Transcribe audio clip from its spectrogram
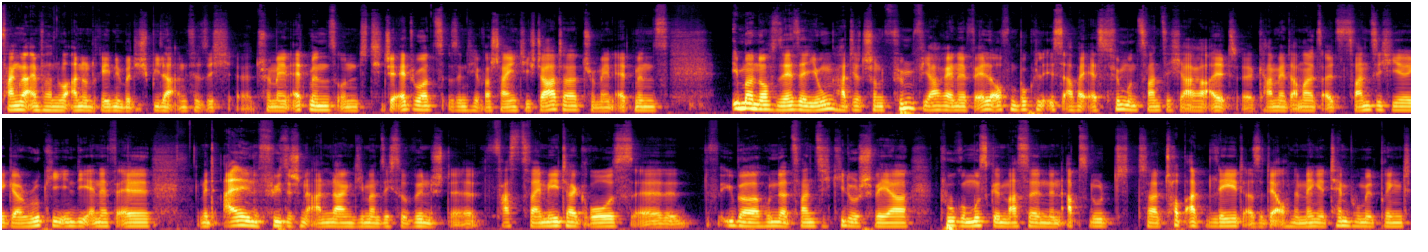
fangen wir einfach nur an und reden über die Spieler an für sich. Äh, Tremaine Edmonds und TJ Edwards sind hier wahrscheinlich die Starter. Tremaine Edmonds immer noch sehr, sehr jung, hat jetzt schon fünf Jahre NFL auf dem Buckel, ist aber erst 25 Jahre alt. Äh, kam ja damals als 20-jähriger Rookie in die NFL mit allen physischen Anlagen, die man sich so wünscht. Äh, fast zwei Meter groß, über 120 Kilo schwer, pure Muskelmasse, ein absoluter Top-Athlet, also der auch eine Menge Tempo mitbringt.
